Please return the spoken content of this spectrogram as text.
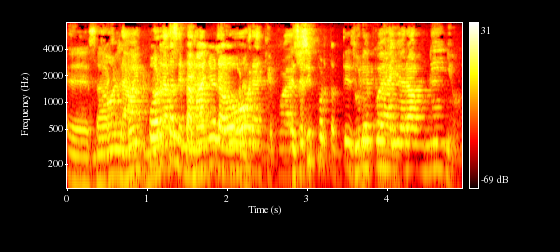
Exacto. No, la- importa la el tamaño de la obra. que Eso es ser. importantísimo. Tú le puedes ayudar a un niño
